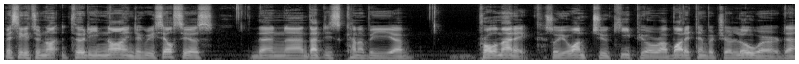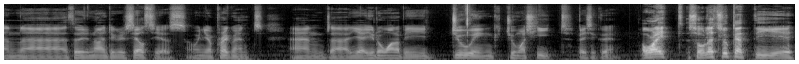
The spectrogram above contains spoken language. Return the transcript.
basically to 39 degrees Celsius, then uh, that is gonna be uh, problematic. So you want to keep your uh, body temperature lower than uh, 39 degrees Celsius when you're pregnant, and yeah, you don't want to be doing too much heat, basically. All right, so let's look at the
